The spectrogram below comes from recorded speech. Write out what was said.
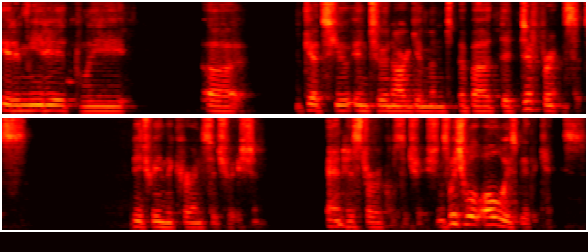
it immediately uh, gets you into an argument about the differences between the current situation and historical situations, which will always be the case,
